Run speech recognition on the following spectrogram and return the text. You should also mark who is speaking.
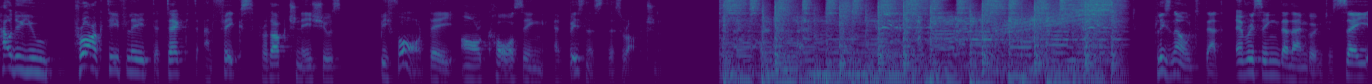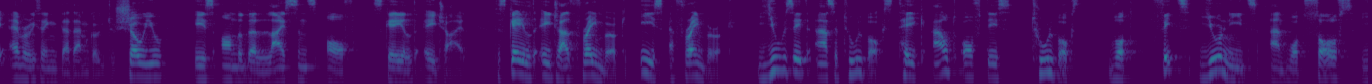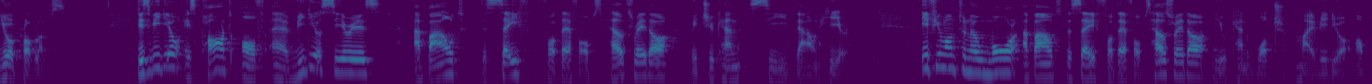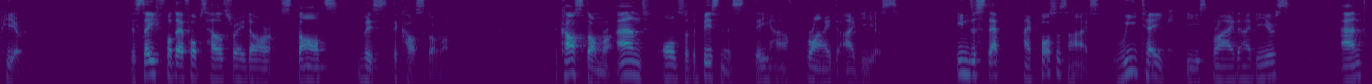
Speaker 1: How do you proactively detect and fix production issues before they are causing a business disruption? Please note that everything that I'm going to say, everything that I'm going to show you is under the license of Scaled Agile. The Scaled Agile framework is a framework. Use it as a toolbox. Take out of this toolbox what fits your needs and what solves your problems. This video is part of a video series about the SAFe for DevOps Health Radar which you can see down here. If you want to know more about the SAFe for DevOps Health Radar, you can watch my video up here. The SAFe for DevOps Health Radar starts with the customer. The customer and also the business, they have bright ideas. In the step hypothesize, we take these bright ideas and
